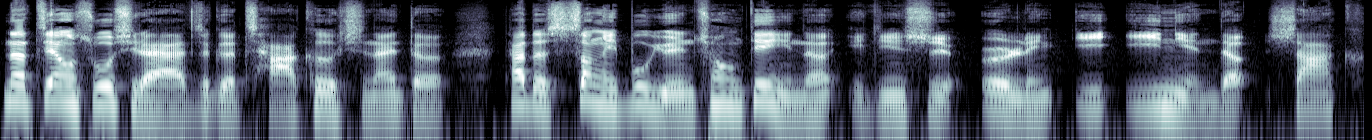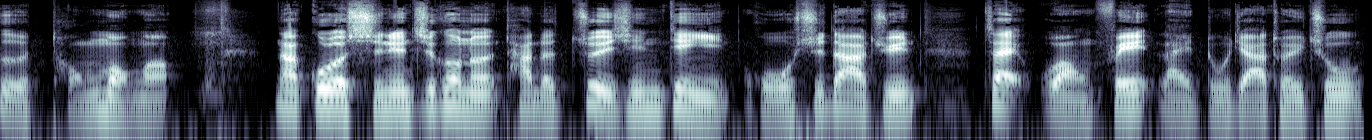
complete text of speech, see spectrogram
那这样说起来啊，这个查克·史奈德他的上一部原创电影呢，已经是二零一一年的《沙克同盟》哦。那过了十年之后呢，他的最新电影《活尸大军》在网飞来独家推出，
